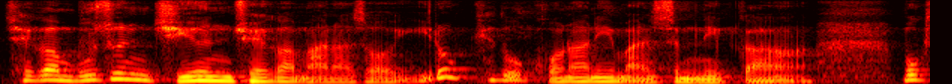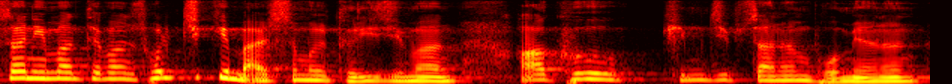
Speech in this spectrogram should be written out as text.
제가 무슨 지은 죄가 많아서 이렇게도 고난이 많습니까? 목사님한테만 솔직히 말씀을 드리지만, 아, 그 김집사는 보면은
